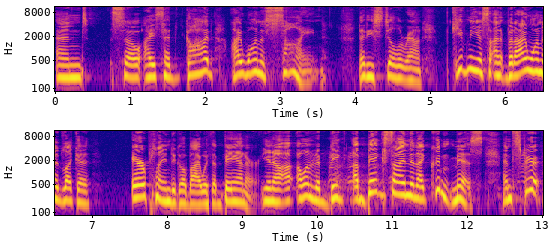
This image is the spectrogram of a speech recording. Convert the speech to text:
And so I said, God, I want a sign that he's still around. Give me a sign, but I wanted like a airplane to go by with a banner. You know, I, I, wanted a big a big sign that I couldn't miss. And spirit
